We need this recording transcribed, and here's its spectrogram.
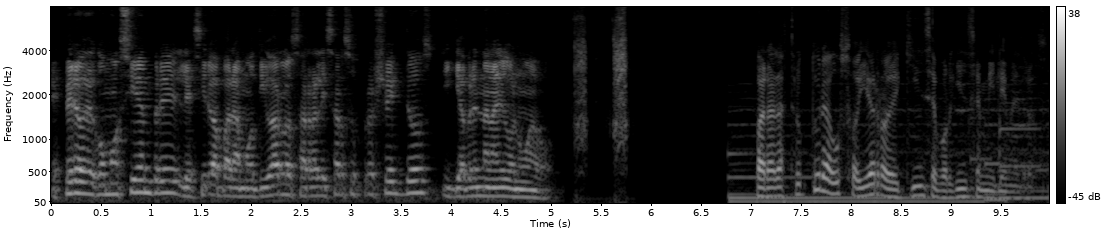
Espero que como siempre les sirva para motivarlos a realizar sus proyectos y que aprendan algo nuevo. Para la estructura uso hierro de 15 x 15 milímetros.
